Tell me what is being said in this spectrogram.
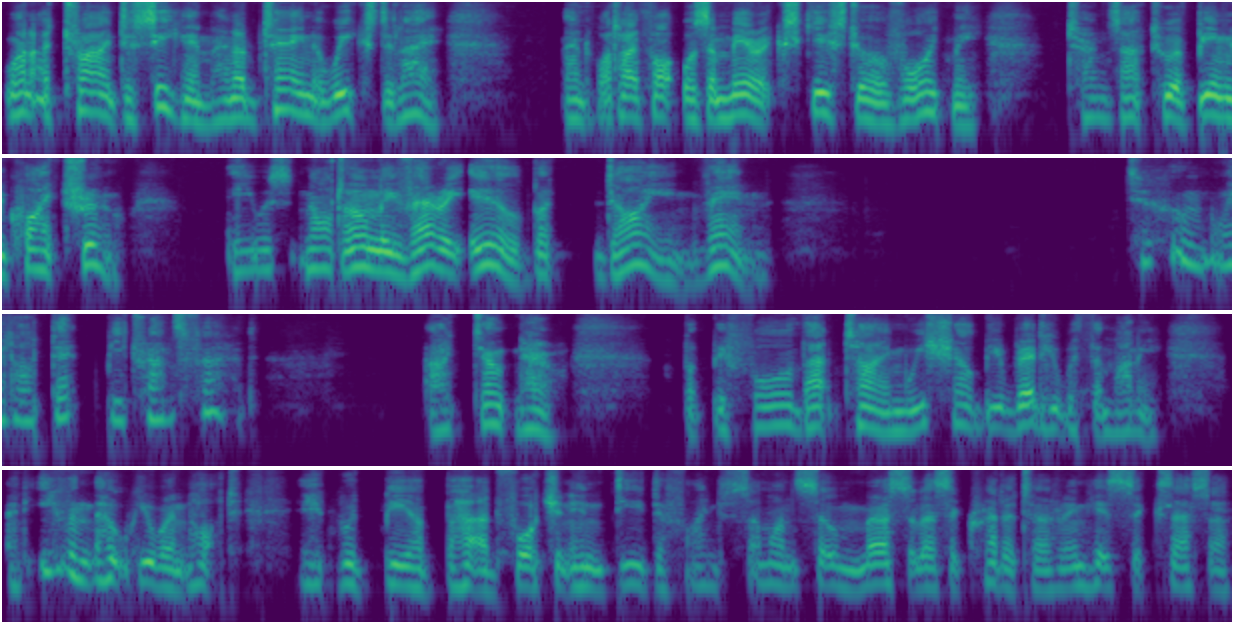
when I tried to see him and obtain a week's delay, and what I thought was a mere excuse to avoid me, turns out to have been quite true. He was not only very ill, but dying then. To whom will our debt be transferred? I don't know, but before that time we shall be ready with the money, and even though we were not, it would be a bad fortune indeed to find someone so merciless a creditor in his successor.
